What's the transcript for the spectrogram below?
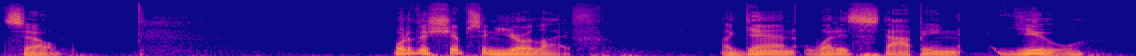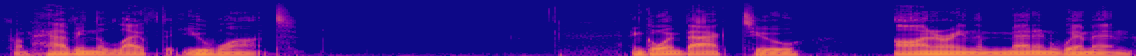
So, what are the ships in your life? Again, what is stopping you from having the life that you want? And going back to honoring the men and women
